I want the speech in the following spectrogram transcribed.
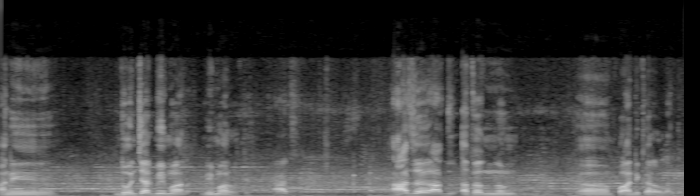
आणि दोन चार बिमार बिमार होते. आज? आज आज आता पाहणी करावं लागेल.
